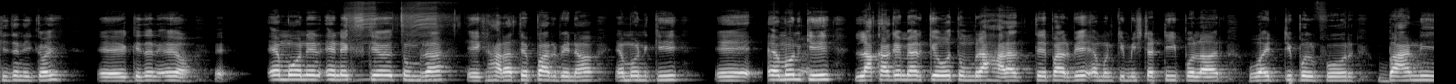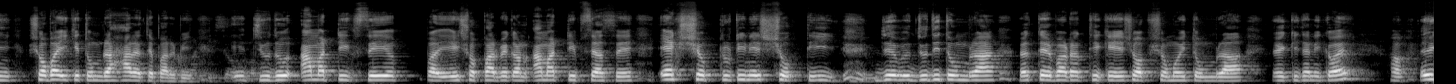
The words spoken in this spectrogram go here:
কি জানি কয়? কি জানি এমন এনএক্সকে তোমরা হারাতে পারবে না। এমনকি এমনকি লাকা গেমারকেও তোমরা হারাতে পারবে এমনকি mister popular white triple four bunny সবাইকে তোমরা হারাতে পারবে। শুধু আমার টিপসে এইসব পারবে কারণ আমার টিপসে আছে একশো প্রোটিনের শক্তি। যে যদি তোমরা রাতের বারোটার থেকে সব সময় তোমরা কি জানি কয়? হ্যাঁ, এই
